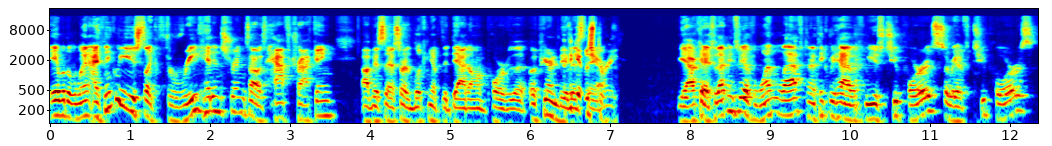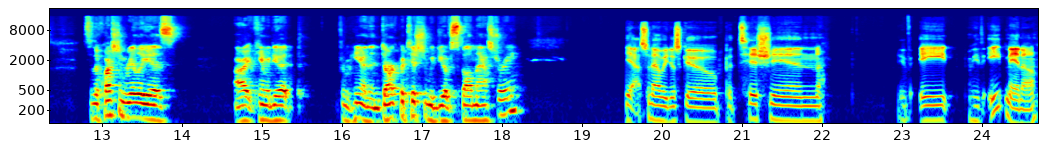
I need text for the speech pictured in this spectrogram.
able to win. I think we used like three hidden strings. I was half tracking. Obviously, I started looking up the data on Pore of the to be this there. Three. Yeah, okay. So that means we have one left, and I think we have we use two pores, so we have two pores. So the question really is, all right, can we do it? from here. And then Dark Petition, we do have Spell Mastery. Yeah, so now we just go petition. We have eight. We have eight mana.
